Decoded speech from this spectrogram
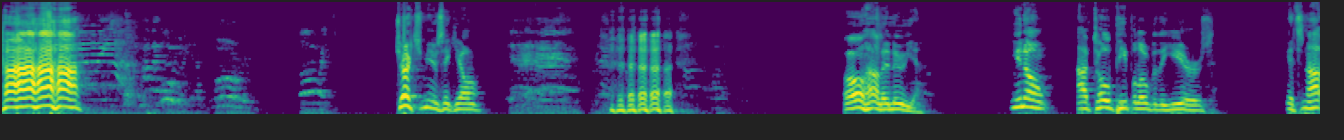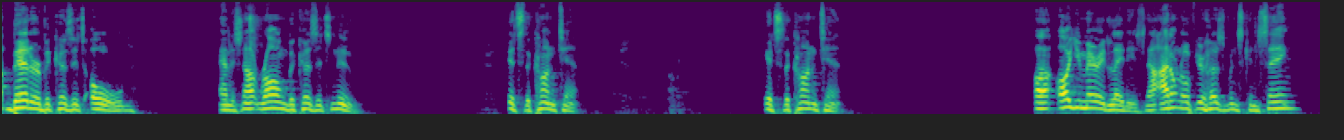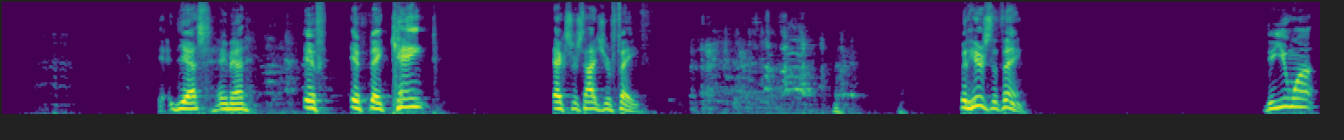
Ha ha ha. Church music, y'all. oh, hallelujah. You know, I've told people over the years it's not better because it's old, and it's not wrong because it's new. It's the content. It's the content. Uh, all you married ladies, now I don't know if your husbands can sing. Yes, amen. If if they can't, exercise your faith. But here's the thing. Do you want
